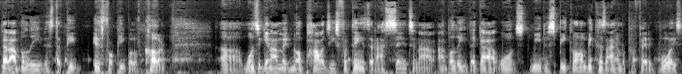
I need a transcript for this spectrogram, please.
that I believe is, pe- is for people of color. Uh, once again, I make no apologies for things that I sense and I, I, believe that God wants me to speak on because I am a prophetic voice.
